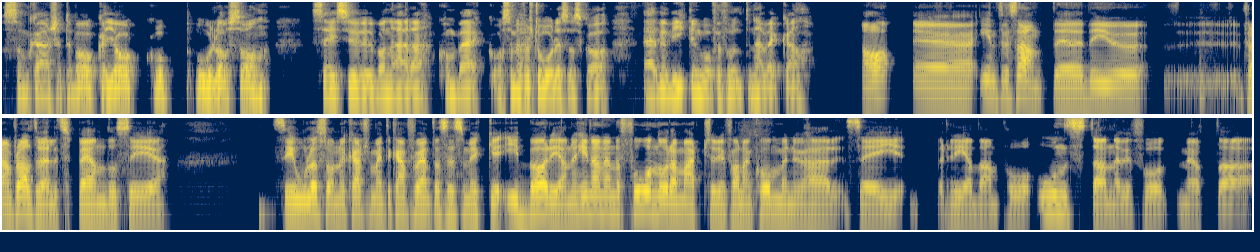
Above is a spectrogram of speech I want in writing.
som kanske är tillbaka. Jakob Olofsson sägs ju vara nära comeback och som jag förstår det så ska även Wiklund gå för fullt den här veckan. Ja, eh, intressant. Eh, det är ju eh, framförallt väldigt spänd att se se Olofsson. Nu kanske man inte kan förvänta sig så mycket i början. Nu hinner han ändå få några matcher ifall han kommer nu här, säg redan på onsdag när vi får möta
